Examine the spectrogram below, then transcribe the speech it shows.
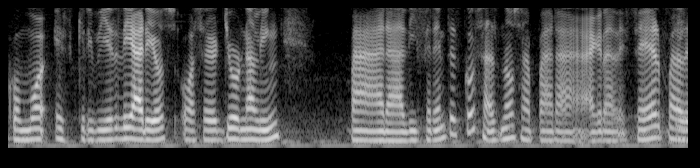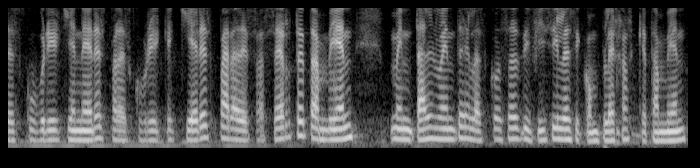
cómo escribir diarios o hacer journaling para diferentes cosas, ¿no? O sea, para agradecer, para Sí. descubrir quién eres, para descubrir qué quieres, para deshacerte también mentalmente de las cosas difíciles y complejas que también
